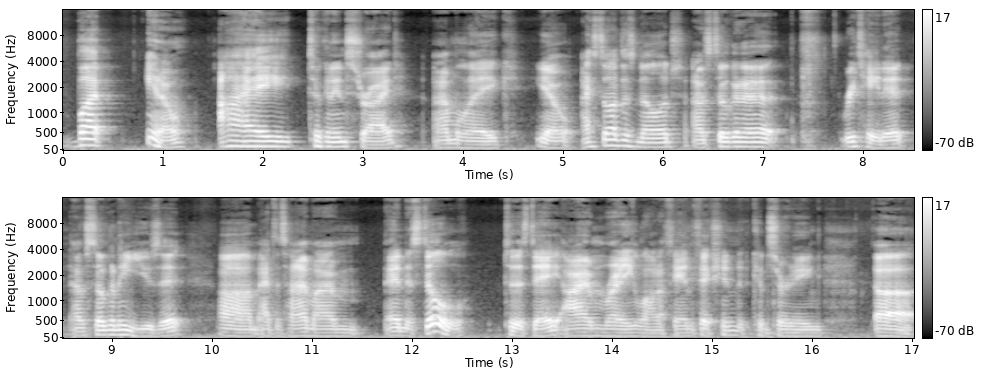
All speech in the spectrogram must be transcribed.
But, you know, I took it in stride. I'm like, you know, I still have this knowledge. I'm still going to retain it. I'm still going to use it. Um, at the time, I'm, and still to this day, I'm writing a lot of fan fiction concerning uh,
